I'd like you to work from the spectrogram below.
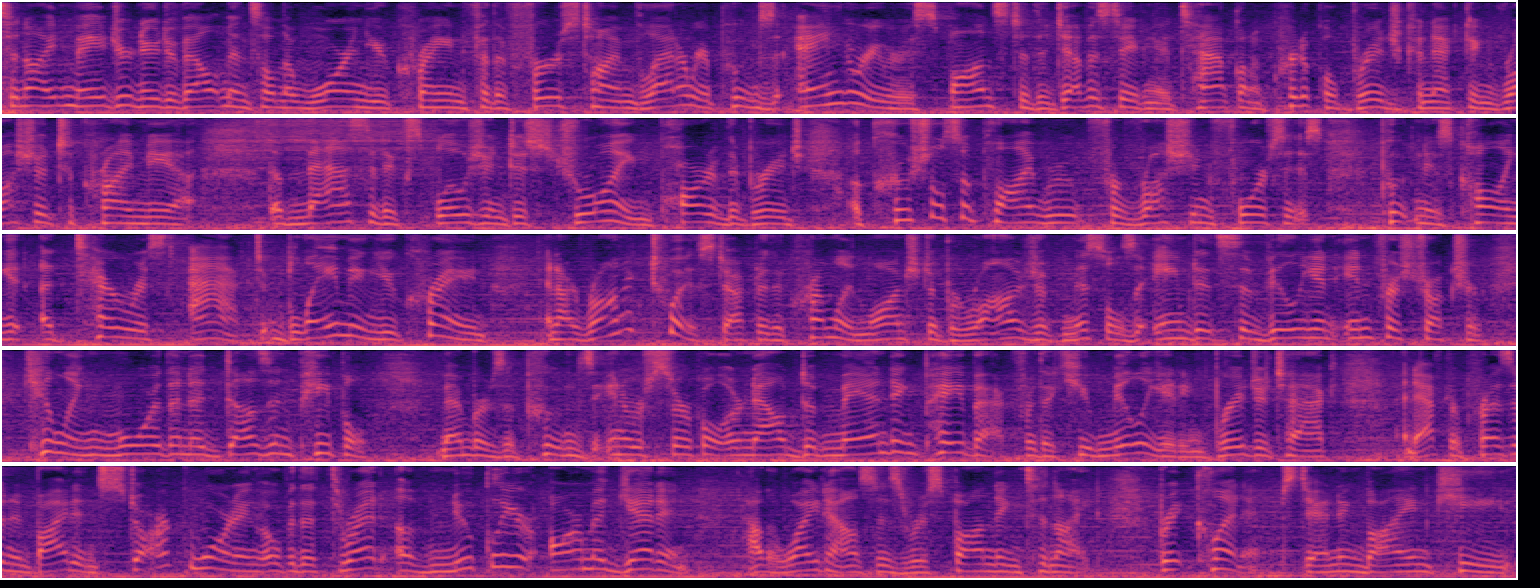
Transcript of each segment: Tonight, major new developments on the war in Ukraine. For the first time, Vladimir Putin's angry response to the devastating attack on a critical bridge connecting Russia to Crimea. The massive explosion destroying part of the bridge, a crucial supply route for Russian forces. Putin is calling it a terrorist act, blaming Ukraine. An ironic twist after the Kremlin launched a barrage of missiles aimed at civilian infrastructure, killing more than a dozen people. Members of Putin's inner circle are now demanding payback for the humiliating bridge attack. And after after President Biden's stark warning over the threat of nuclear Armageddon. How the White House is responding tonight. Britt Clennett standing by in Kiev.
